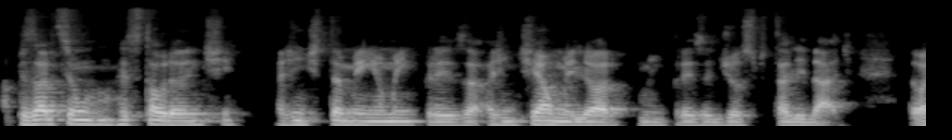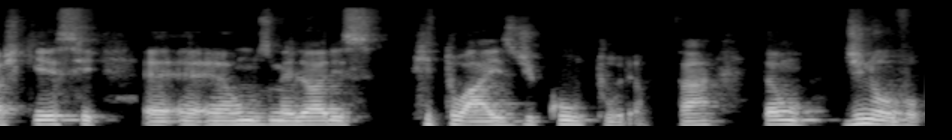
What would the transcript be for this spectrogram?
apesar de ser um restaurante, a gente também é uma empresa, a gente é o melhor, uma empresa de hospitalidade. Então, acho que esse é, é, é um dos melhores rituais de cultura, tá? Então, de novo,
